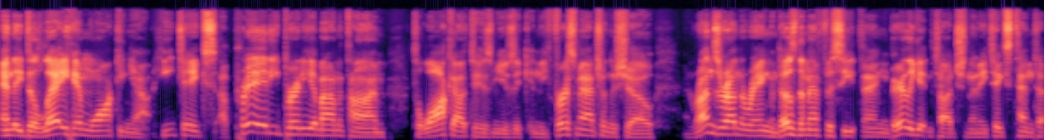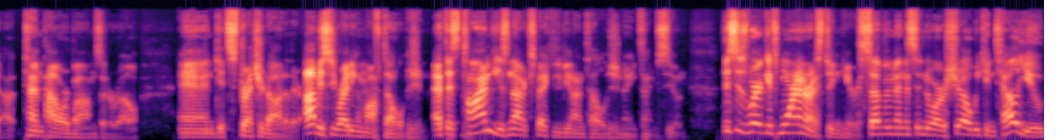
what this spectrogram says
And they delay him walking out. He takes a pretty, pretty amount of time to walk out to his music in the first match on the show and runs around the ring and does the Memphis seat thing, barely get in touch. And then he takes 10, 10 power bombs in a row and gets stretchered out of there. Obviously, writing him off television. At this time, he is not expected to be on television anytime soon. This is where it gets more interesting here. Seven minutes into our show, we can tell you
